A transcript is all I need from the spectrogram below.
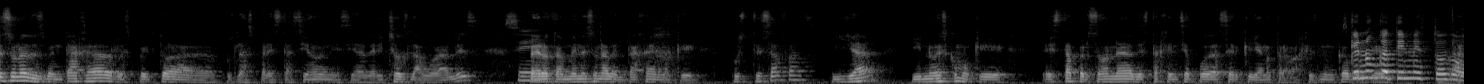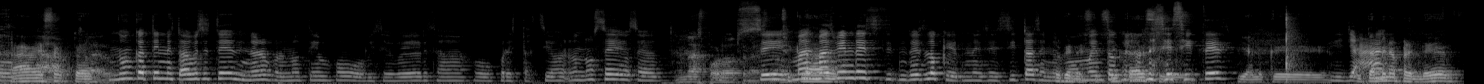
es una desventaja respecto a pues, las prestaciones y a derechos laborales, pero también es una ventaja en la que pues te zafas y ya, y no es como que esta persona de esta agencia puede hacer que ya no trabajes nunca. Es que nunca tienes todo. Ajá, ah, exacto. Nunca tienes, a veces tienes dinero pero no tiempo o viceversa o prestación, no sé, o sea. Unas por otras. Sí, más, más bien es, es, lo que necesitas en el momento que lo necesites. Y, a lo que... Y, ya. y también aprender,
